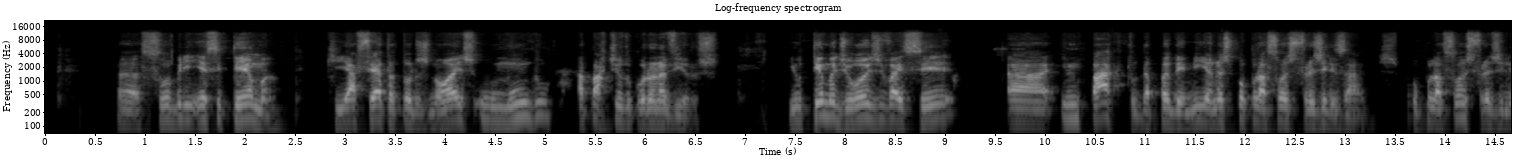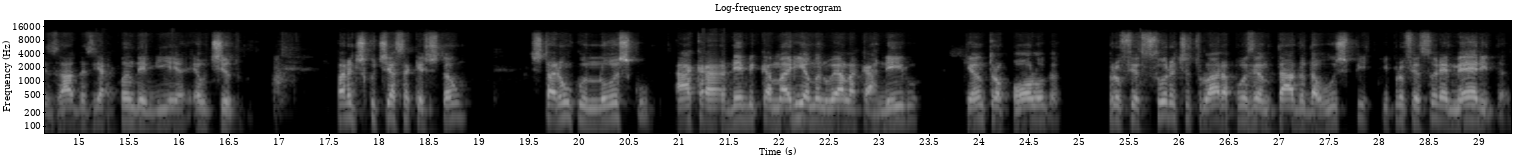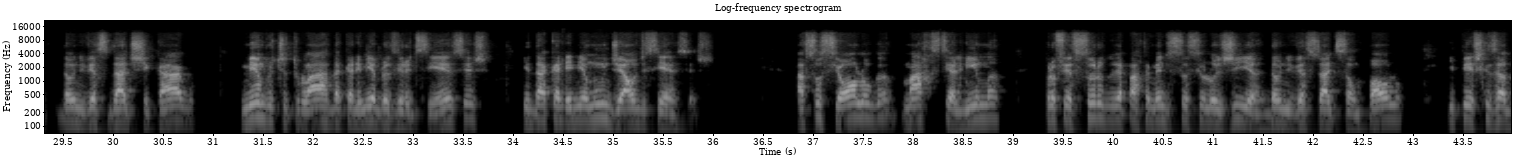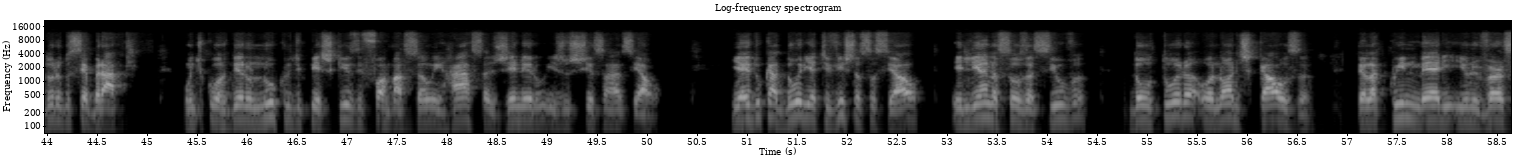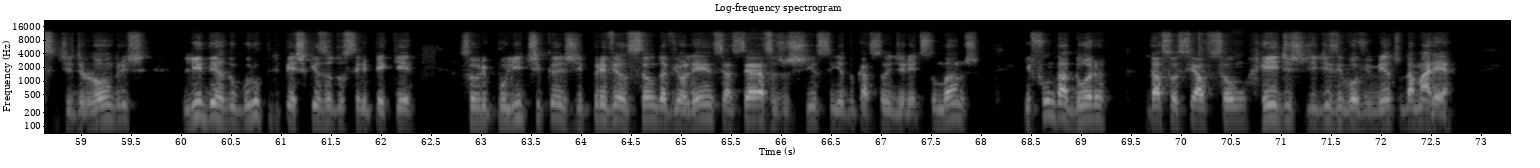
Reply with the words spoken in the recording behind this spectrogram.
uh, sobre esse tema que afeta todos nós, o mundo a partir do coronavírus. E o tema de hoje vai ser o impacto da pandemia nas populações fragilizadas. Populações fragilizadas e a pandemia é o título. Para discutir essa questão, estarão conosco a acadêmica Maria Manuela Carneiro, que é antropóloga, professora titular aposentada da USP e professora emérita da Universidade de Chicago, membro titular da Academia Brasileira de Ciências e da Academia Mundial de Ciências. A socióloga Márcia Lima, professora do Departamento de Sociologia da Universidade de São Paulo e pesquisadora do SEBRAP, onde coordena o Núcleo de Pesquisa e Formação em Raça, Gênero e Justiça Racial e a educadora e ativista social Eliana Souza Silva, doutora honoris causa pela Queen Mary University de Londres, líder do grupo de pesquisa do CNPq sobre políticas de prevenção da violência, acesso à justiça e educação em direitos humanos, e fundadora da Associação Redes de Desenvolvimento da Maré.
